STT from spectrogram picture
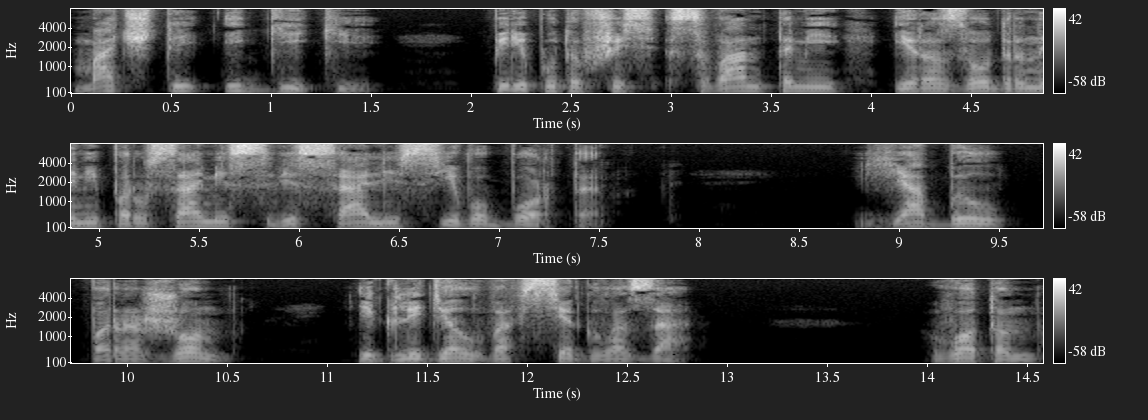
Мачты и гики, перепутавшись с вантами и разодранными парусами, свисали с его борта. Я был поражен и глядел во все глаза. Вот он,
